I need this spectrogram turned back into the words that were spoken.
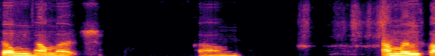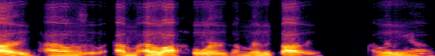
tell me how much. Um, I'm really sorry. I don't. I'm at a loss for words. I'm really sorry. I really am.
